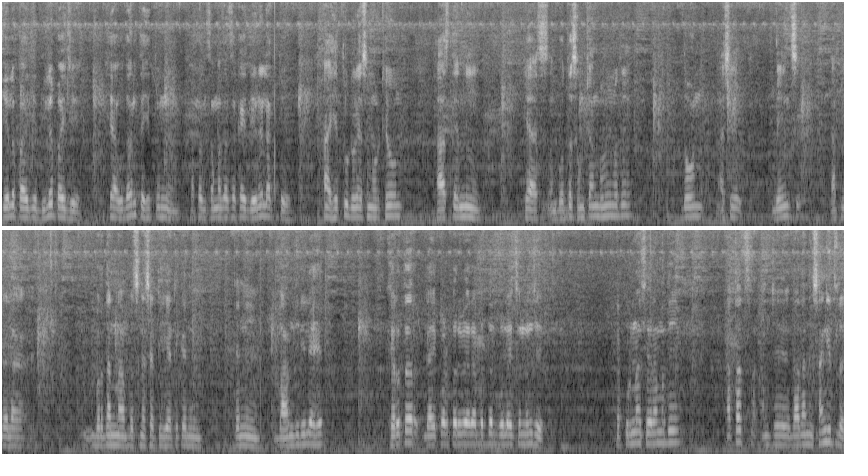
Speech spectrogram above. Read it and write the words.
केलं पाहिजे दिलं पाहिजे ह्या उदांत हेतून आपण समाजाचं काही देणं लागतो हा हेतू डोळ्यासमोर ठेवून आज त्यांनी या बौद्ध समचानभूमीमध्ये दोन असे बेंच आपल्याला वरदांना बसण्यासाठी या ठिकाणी त्यांनी दान दिलेले आहेत. खरं तर गायकवाड परिवाराबद्दल बोलायचं म्हणजे या पूर्णा शहरामध्ये आताच आमचे दादांनी सांगितलं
